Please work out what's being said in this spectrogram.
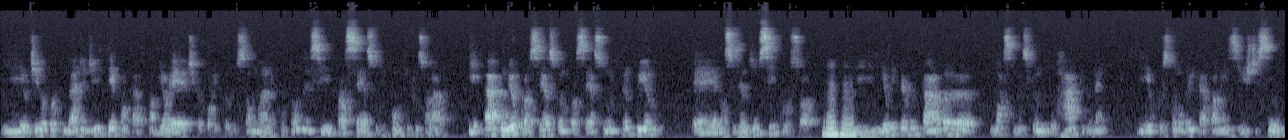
E eu tive a oportunidade de ter contato com a bioética, com a reprodução humana, com todo esse processo de como que funcionava. E a, o meu processo foi um processo muito tranquilo. É, nós fizemos um ciclo só. Uhum. E eu me perguntava, nossa, mas foi muito rápido, né? E eu costumo brincar, falo, existe sim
